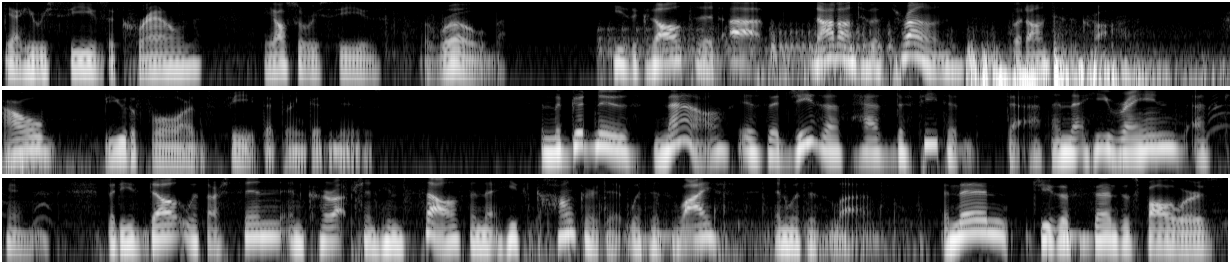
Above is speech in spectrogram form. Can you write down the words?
Yeah, he receives a crown, he also receives a robe. He's exalted up, not onto a throne, but onto the cross. How beautiful are the feet that bring good news. And the good news now is that Jesus has defeated death and that he reigns as king, that he's dealt with our sin and corruption himself, and that he's conquered it with his life and with his love. And then Jesus sends his followers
